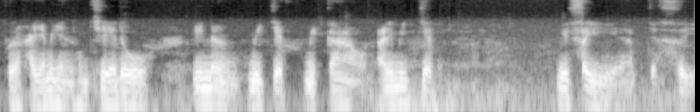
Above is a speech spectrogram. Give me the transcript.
เผื่อใครยังไม่เห็นผมชี้ให้ดู มีหนึ่งมีเจ็ดมีเก้าอันนี้มีเจ็ดมีสี่นะครับเจ็ดสี่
